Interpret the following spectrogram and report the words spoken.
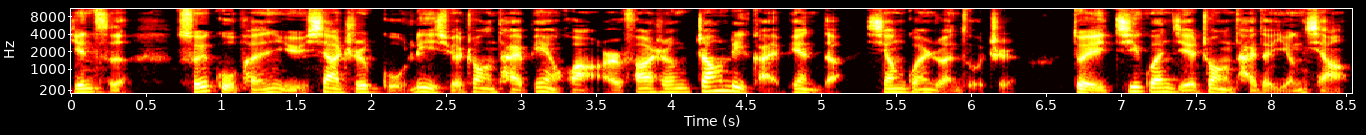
因此，随骨盆与下肢骨力学状态变化而发生张力改变的相关软组织，对膝关节状态的影响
